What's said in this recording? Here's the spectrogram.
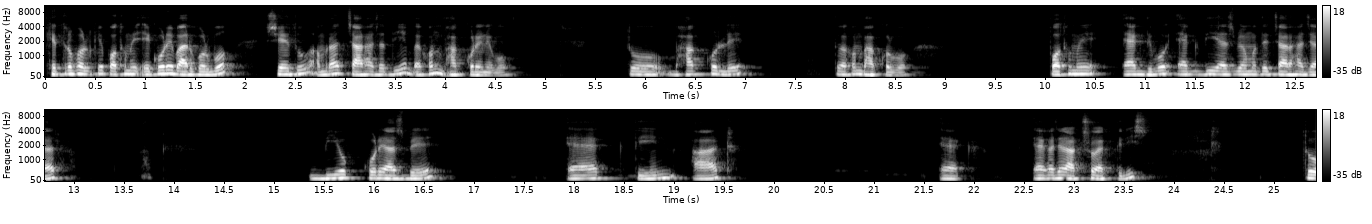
ক্ষেত্রফলকে প্রথমে একরে বার করব, সেহেতু আমরা চার হাজার দিয়ে এখন ভাগ করে নেব। তো ভাগ করলে, তো এখন ভাগ করব। প্রথমে এক দেব, এক দিয়ে আসবে আমাদের চার হাজার। বিয়োগ করে আসবে এক, তিন, আট, এক। এক হাজার আটশো একত্রিশ। তো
